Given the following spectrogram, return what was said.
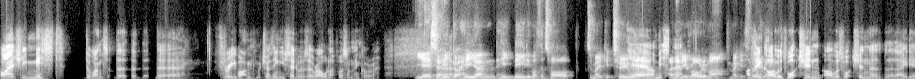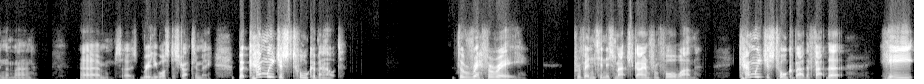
I actually missed the ones the the the, the three one, which I think you said was a roll up or something, Cora. Yeah, so he uh, got he um he kneed him off the top to make it two. Yeah, I missed. And then he rolled him up to make it. I think I was watching. I was watching the, the lady and the man. Um, so it really was distracting me. But can we just talk about the referee preventing this match going from four one? Can we just talk about the fact that he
